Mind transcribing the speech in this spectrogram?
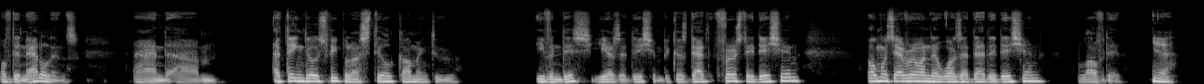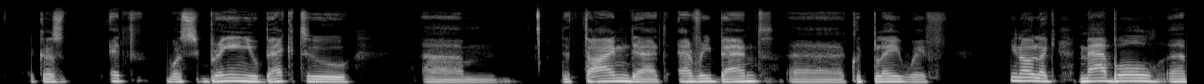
of the Netherlands, and um, I think those people are still coming to even this year's edition because that first edition, almost everyone that was at that edition loved it Yeah. because it was bringing you back to um, the time that every band uh, could play with, you know, like Madball uh,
